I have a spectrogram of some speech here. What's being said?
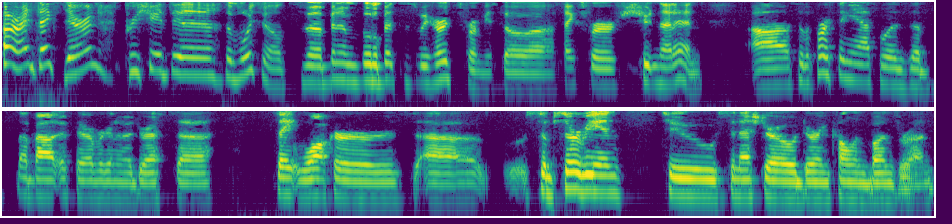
All right, thanks, Darren. Appreciate the the voicemail. It's uh, been a little bit since we heard from you, so uh, thanks for shooting that in. Uh, so the first thing he asked was uh, about if they're ever going to address uh, Saint Walker's uh, subservience to Sinestro during Cullen Bunn's run.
